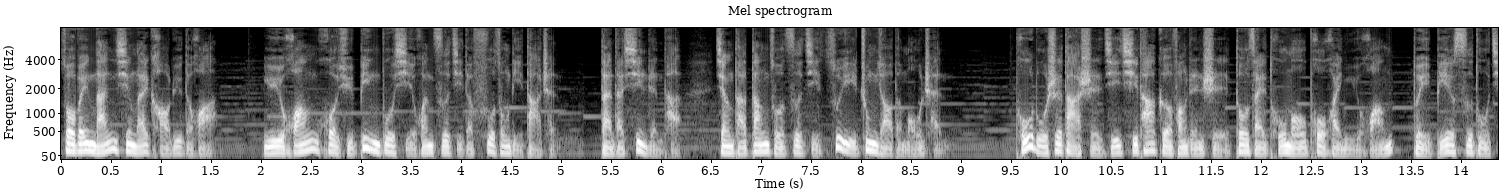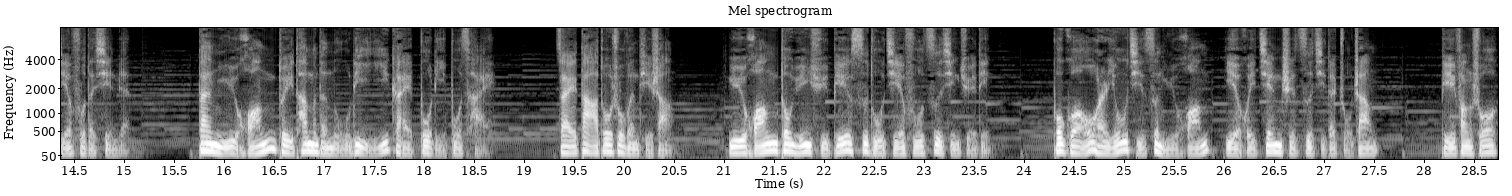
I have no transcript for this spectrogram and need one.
作为男性来考虑的话，女皇或许并不喜欢自己的副总理大臣，但她信任他，将他当做自己最重要的谋臣。普鲁士大使及其他各方人士都在图谋破坏女皇对别斯杜杰夫的信任。但女皇对他们的努力一概不理不睬，在大多数问题上，女皇都允许别斯杜杰夫自行决定。不过偶尔有几次，女皇也会坚持自己的主张，比方说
